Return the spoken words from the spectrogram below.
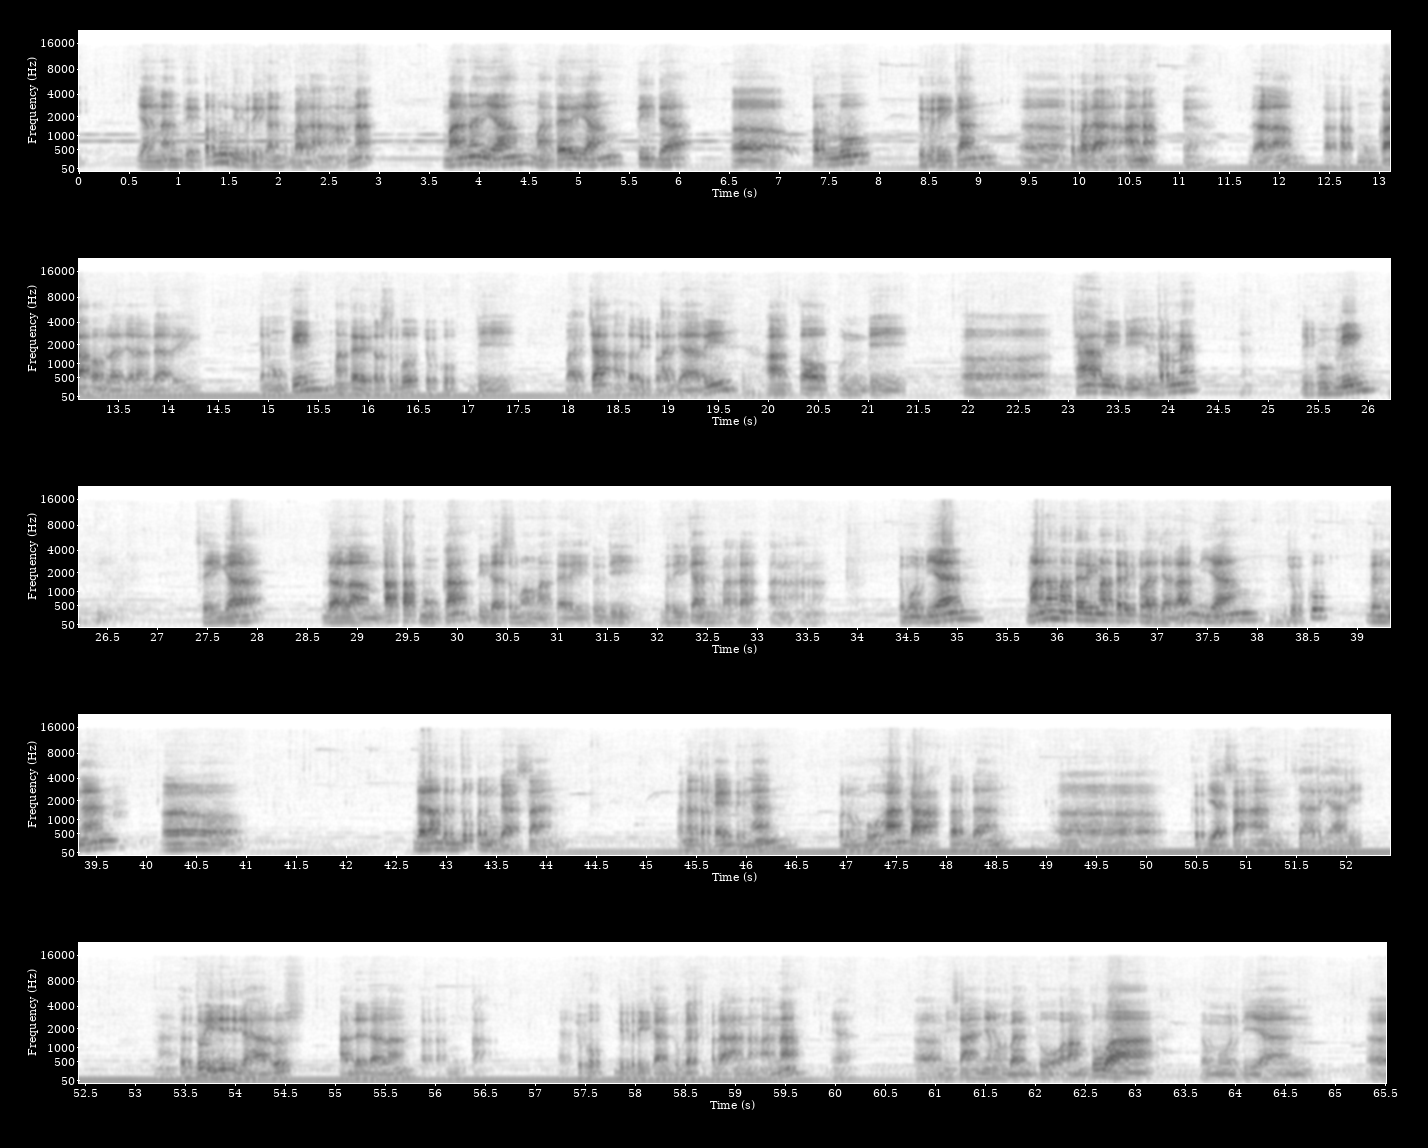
yang nanti perlu diberikan kepada anak-anak, mana yang materi yang tidak uh, perlu diberikan uh, kepada anak-anak ya dalam tatap muka pembelajaran daring. Ya mungkin materi tersebut cukup dibaca atau dipelajari ataupun dicari uh, di internet, ya, di googling sehingga dalam tatap muka tidak semua materi itu diberikan kepada anak-anak. Kemudian mana materi-materi pelajaran yang cukup dengan eh, dalam bentuk penugasan karena terkait dengan penumbuhan karakter dan eh, kebiasaan sehari-hari. Nah, tentu ini tidak harus ada dalam tatap muka ya, cukup diberikan tugas kepada anak-anak ya e, misalnya membantu orang tua kemudian e,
